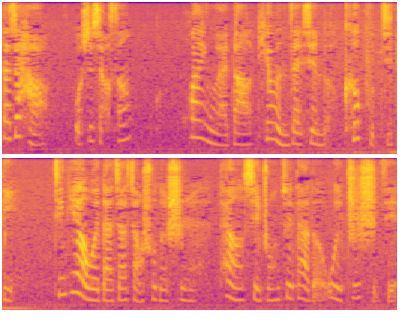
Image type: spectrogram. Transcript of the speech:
大家好，我是小桑，欢迎来到天文在线的科普基地。今天要为大家讲述的是太阳系中最大的未知世界。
